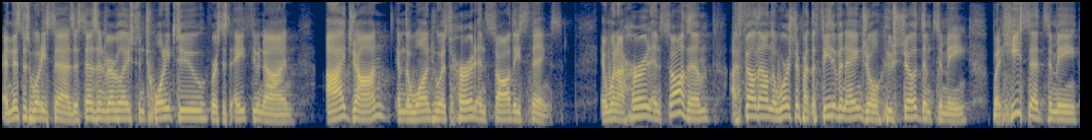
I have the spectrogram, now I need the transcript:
And this is what he says it says in Revelation 22, verses 8 through 9 I, John, am the one who has heard and saw these things. And when I heard and saw them, I fell down to worship at the feet of an angel who showed them to me. But he said to me,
